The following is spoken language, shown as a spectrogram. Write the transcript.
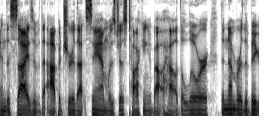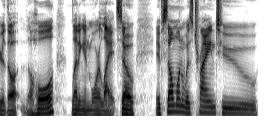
and the size of the aperture that Sam was just talking about. How the lower the number, the bigger the the hole, letting in more light. So if someone was trying to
